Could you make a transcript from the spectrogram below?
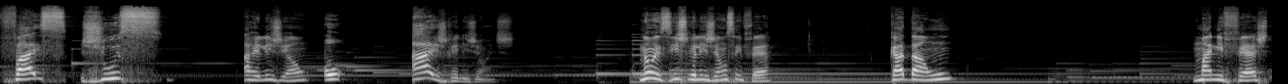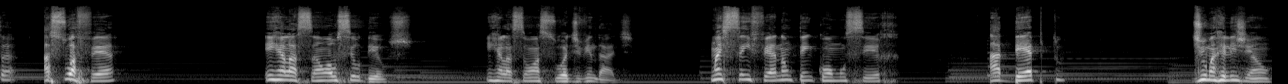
faz jus à religião ou às religiões. Não existe religião sem fé. Cada um manifesta a sua fé em relação ao seu Deus, em relação à sua divindade. Mas sem fé não tem como ser adepto de uma religião.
